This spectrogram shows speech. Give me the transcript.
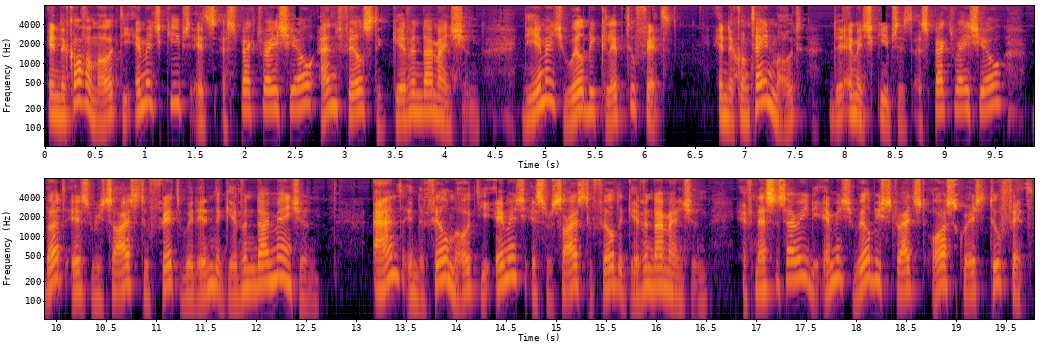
In the cover mode the image keeps its aspect ratio and fills the given dimension. The image will be clipped to fit. In the contain mode the image keeps its aspect ratio but is resized to fit within the given dimension. And in the fill mode, the image is resized to fill the given dimension. If necessary, the image will be stretched or squished to fit.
